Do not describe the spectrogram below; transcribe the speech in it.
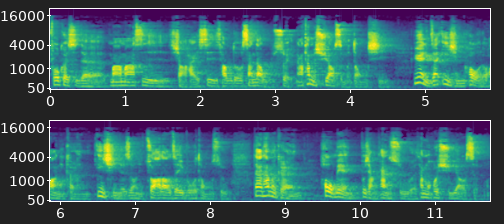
focus 的妈妈是小孩是差不多三到五岁，那他们需要什么东西？因为你在疫情后的话，你可能疫情的时候你抓到这一波童书，但他们可能后面不想看书了，他们会需要什么？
